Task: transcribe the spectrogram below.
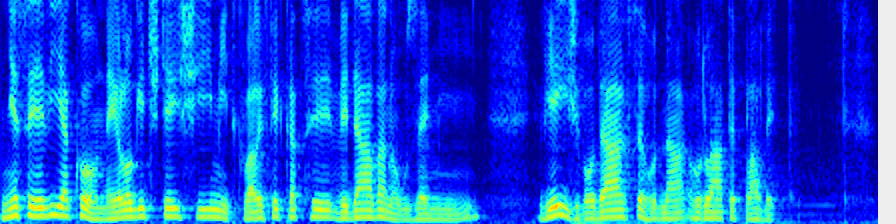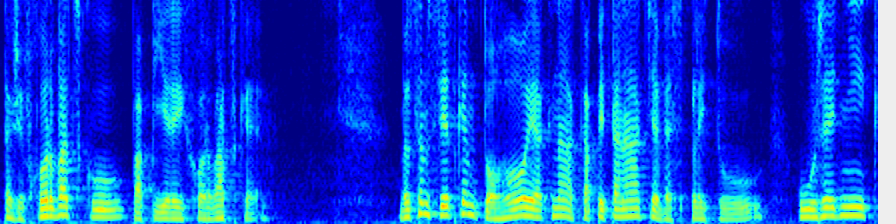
Mně se jeví jako nejlogičtější mít kvalifikaci vydávanou zemí, v jejíž vodách se hodná, hodláte plavit. Takže v Chorvatsku papíry chorvatské. Byl jsem svědkem toho, jak na kapitanátě ve Splitu úředník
